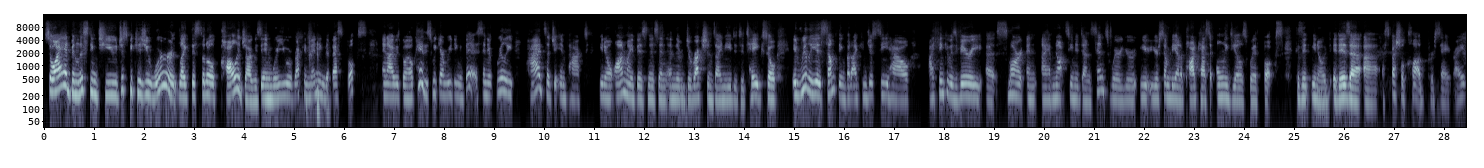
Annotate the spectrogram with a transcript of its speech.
so I had been listening to you just because you were like this little college I was in where you were recommending the best books and i was going okay this week i'm reading this and it really had such an impact you know on my business and and the directions i needed to take so it really is something but i can just see how I think it was very uh, smart, and I have not seen it done since. Where you're you're somebody on a podcast that only deals with books because it you know mm-hmm. it is a, a special club per se, right?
